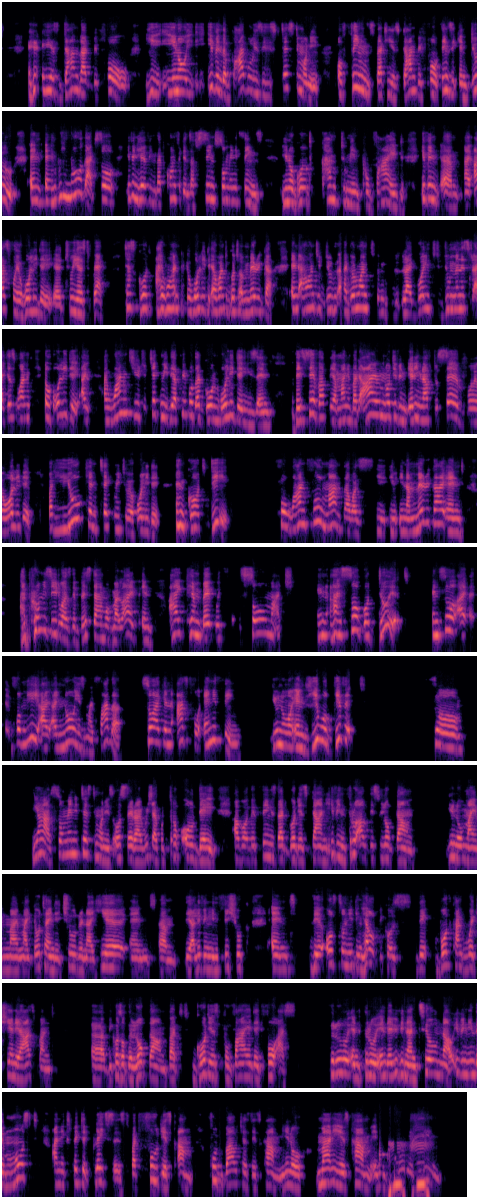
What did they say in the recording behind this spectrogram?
he has done that before. He, you know, even the Bible is his testimony of things that he has done before, things he can do. And, and we know that. So even having that confidence, I've seen so many things, you know, God come to me and provide. Even um, I asked for a holiday uh, two years back. Just God, I want a holiday. I want to go to America, and I want to do. I don't want to, like going to do ministry. I just want a holiday. I I want you to take me. There are people that go on holidays and they save up their money, but I'm not even getting enough to save for a holiday. But you can take me to a holiday. And God did. For one full month, I was in America, and I promise you it was the best time of my life. And I came back with so much, and I saw God do it. And so, I, for me, I, I know He's my Father. So I can ask for anything, you know, and he will give it. So yeah, so many testimonies. Oh, Sarah, I wish I could talk all day about the things that God has done, even throughout this lockdown. You know, my my my daughter and the children are here, and um, they are living in Fish Hoek, and they're also needing help because they both can't work. She and her husband, uh, because of the lockdown, but God has provided for us through and through, and even until now, even in the most unexpected places, but food has come, food vouchers has come, you know, money has come, and God has been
